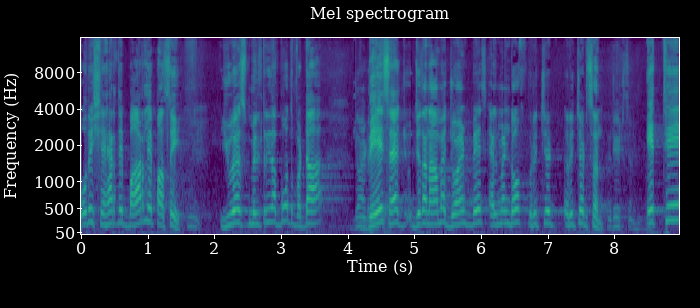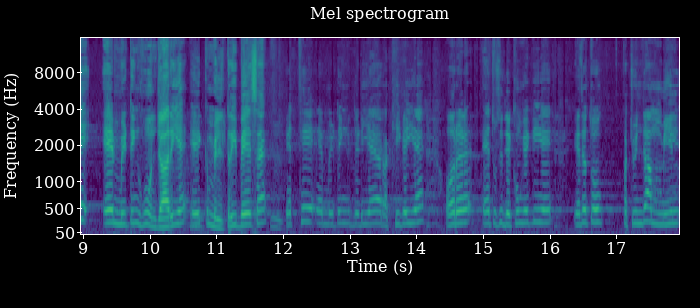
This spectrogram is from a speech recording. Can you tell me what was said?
ਉਹਦੇ ਸ਼ਹਿਰ ਦੇ ਬਾਹਰਲੇ ਪਾਸੇ ਯੂਐਸ ਮਿਲਟਰੀ ਦਾ ਬਹੁਤ ਵੱਡਾ ਬੇਸ ਹੈ ਜ- ਜਿਹਦਾ ਨਾਮ ਹੈ joint base Elmendorf of Richard Richardson ਇੱਥੇ ਇਹ ਮੀਟਿੰਗ ਹੋਣ ਜਾ ਰਹੀ ਹੈ ਇਹ ਇੱਕ ਮਿਲਟਰੀ ਬੇਸ ਹੈ। ਇੱਥੇ ਇਹ ਮੀਟਿੰਗ ਜਿਹੜੀ ਹੈ ਰੱਖੀ ਗਈ ਹੈ। ਔਰ ਇਹ ਤੁਸੀਂ ਦੇਖੋਗੇ ਕਿ ਇਹ ਇਹਦੇ ਤੋਂ 55 ਮੀਲ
